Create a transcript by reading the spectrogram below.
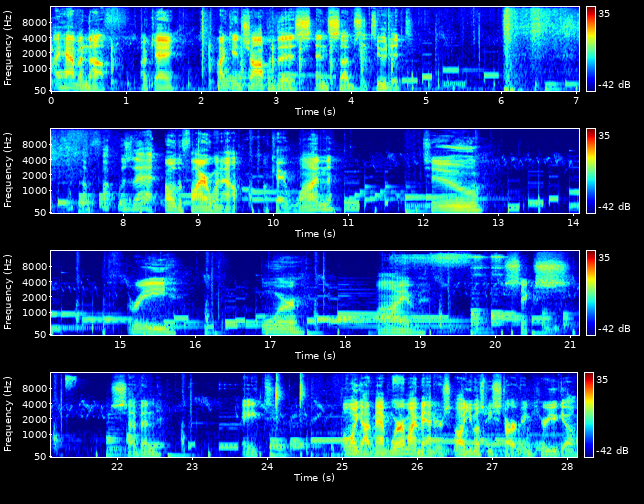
I have enough. Okay. I can chop this and substitute it. Was that? Oh, the fire went out. Okay, one, two, three, four, five, six, seven, eight. Oh my god, ma'am, where are my manners? Oh, you must be starving. Here you go.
